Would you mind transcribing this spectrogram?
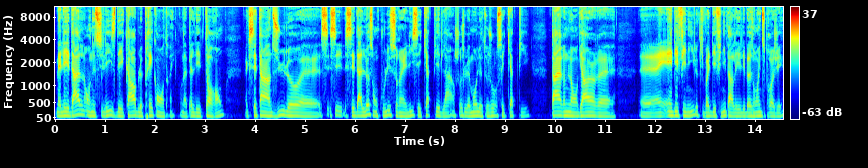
Mais les dalles, on utilise des câbles précontraints qu'on appelle des torons. C'est tendu, là. ces dalles-là sont coulées sur un lit, c'est quatre pieds de large. Ça, le mot, il y a toujours, c'est quatre pieds par une longueur euh, indéfinie, là, qui va être définie par les, les besoins du projet.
